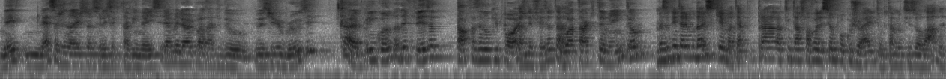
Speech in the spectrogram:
ne- nessa janela de transferência que tá vindo aí, seria melhor pro ataque do, do Steve Bruce. Cara, por enquanto a defesa tá fazendo o que pode. A defesa tá. O ataque também, então. Mas eu tentaria mudar o esquema, até pra tentar favorecer um pouco o Joelinton, que tá muito isolado.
